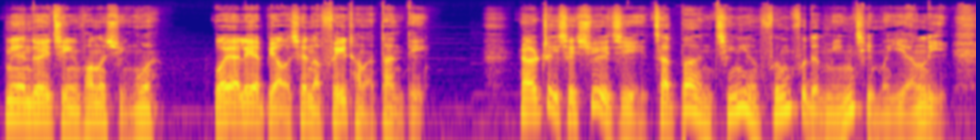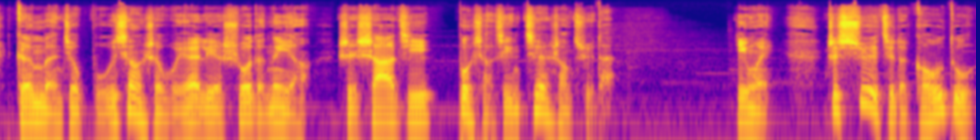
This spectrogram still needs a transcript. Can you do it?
面对警方的询问，韦爱烈表现得非常的淡定。然而，这些血迹在办案经验丰富的民警们眼里，根本就不像是韦爱烈说的那样是杀鸡不小心溅上去的。因为这血迹的高度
